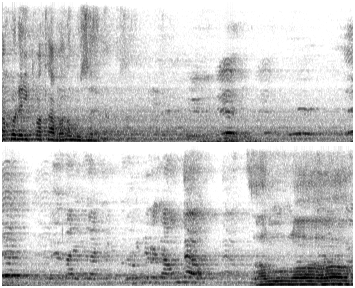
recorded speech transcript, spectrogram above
তখন এই কথা ভালো বুঝায় না। আল্লাহ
